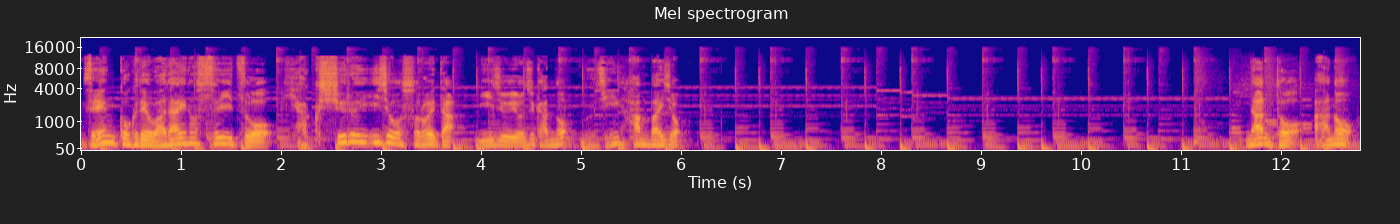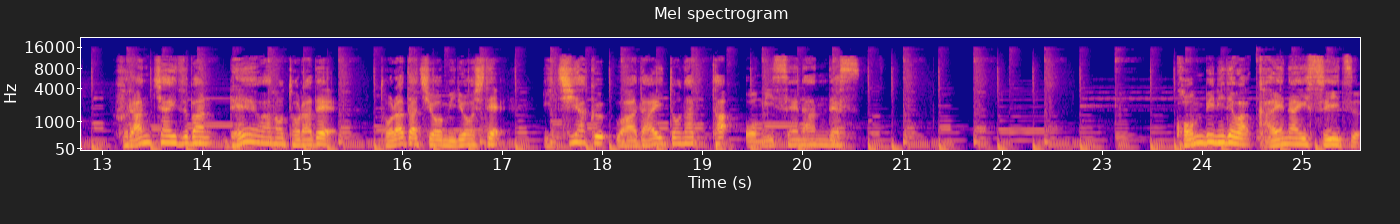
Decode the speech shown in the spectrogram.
全国で話題のスイーツを100種類以上揃えた24時間の無人販売所。なんとあのフランチャイズ版「令和の虎」で虎たちを魅了して一躍話題となったお店なんです。コンビニでは買えないスイーツ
